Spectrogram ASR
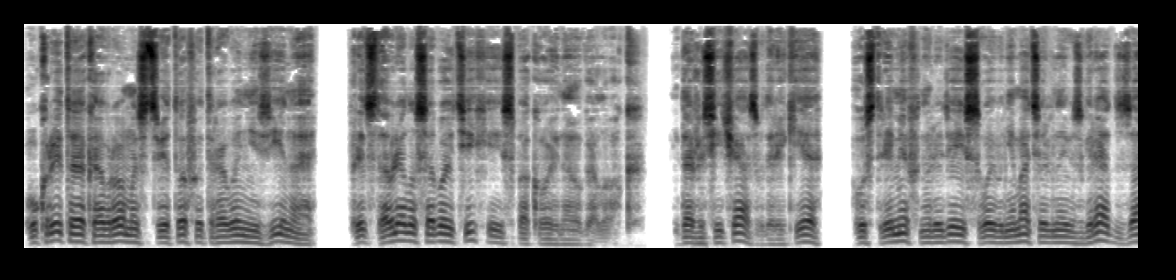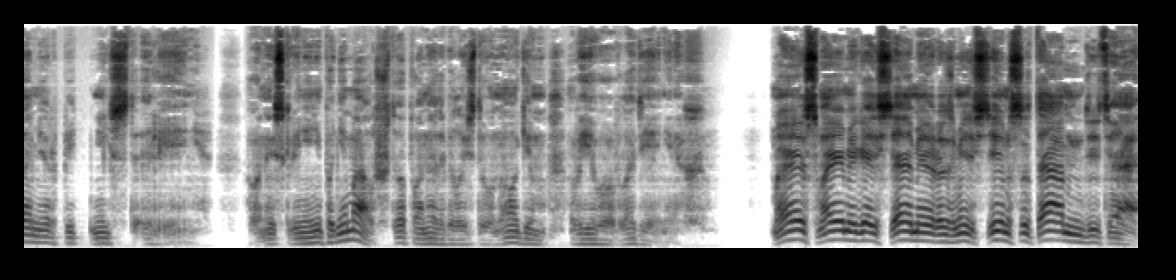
Укрытая ковром из цветов и травы низина представляла собой тихий и спокойный уголок. Даже сейчас, вдалеке, устремив на людей свой внимательный взгляд, замер пятнистый олень. Он искренне не понимал, что понадобилось двуногим в его владениях. «Мы с моими гостями разместимся там, дитя»,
